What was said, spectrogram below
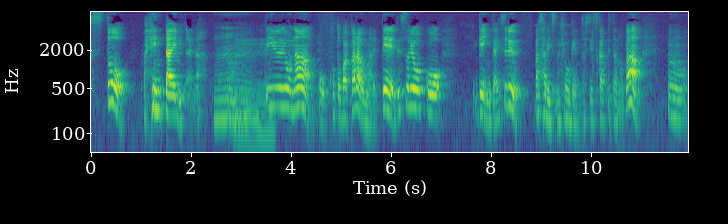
すと、まあ、変態みたいな、ううんん。っていうようなこう言葉から生まれてでそれをこうゲイに対する、まあ、差別の表現として使ってたのが、うん、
